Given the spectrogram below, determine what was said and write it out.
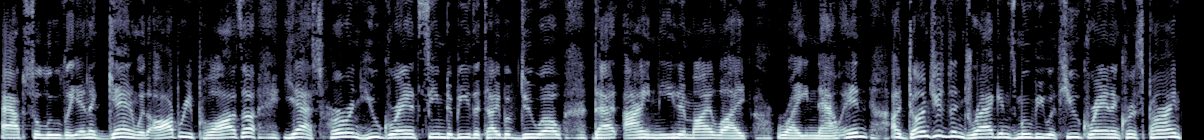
Absolutely. And again, with Aubrey Plaza, yes, her and Hugh Grant seem to be the type of duo that I need in my life right now. In a Dungeons and Dragons movie with Hugh Grant and Chris Pine,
